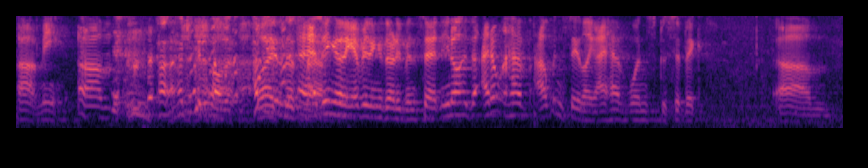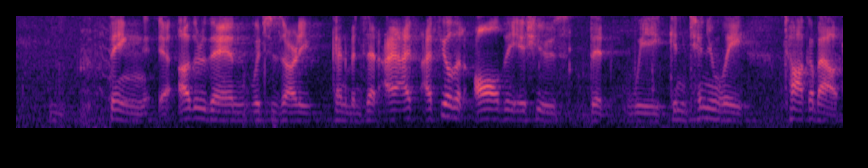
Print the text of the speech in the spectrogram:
Uh, me. Um, How, how'd you get all that? Well, you get this I think like everything's already been said. You know, I don't have. I wouldn't say like I have one specific um, thing uh, other than which has already kind of been said. I, I, I feel that all the issues that we continually talk about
